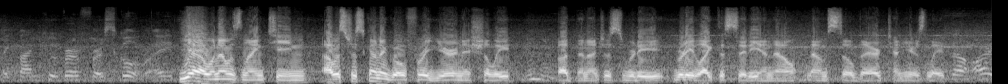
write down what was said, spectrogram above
like Vancouver for school, right? Yeah, when I was 19, I was just gonna go for a year initially. Mm-hmm but then I just really really liked the city, and now now I'm still there ten years later. The art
